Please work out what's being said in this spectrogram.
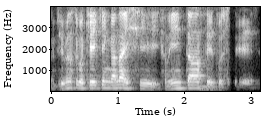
自分のすごい経験がないし、そのインターン生として、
